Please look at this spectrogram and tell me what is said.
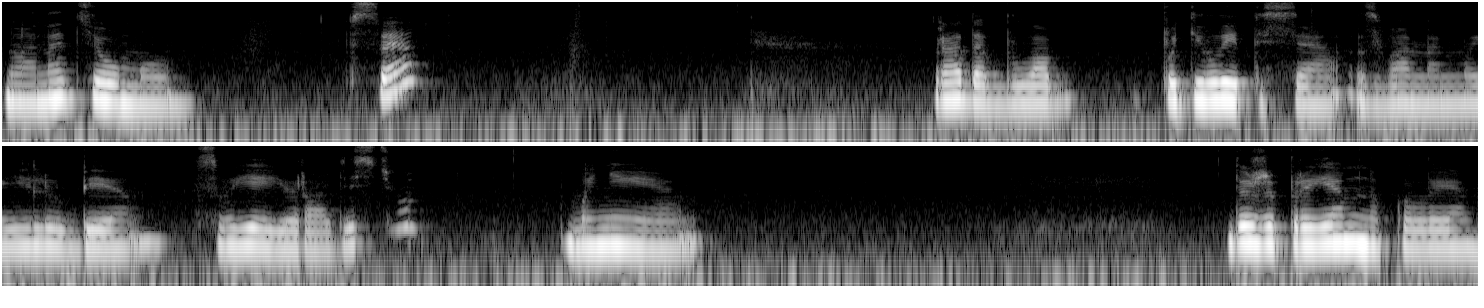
Ну, а на цьому все. Рада була поділитися з вами, мої любі, своєю радістю. Мені дуже приємно, коли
